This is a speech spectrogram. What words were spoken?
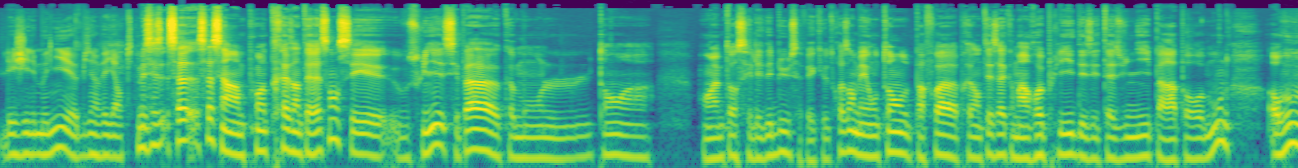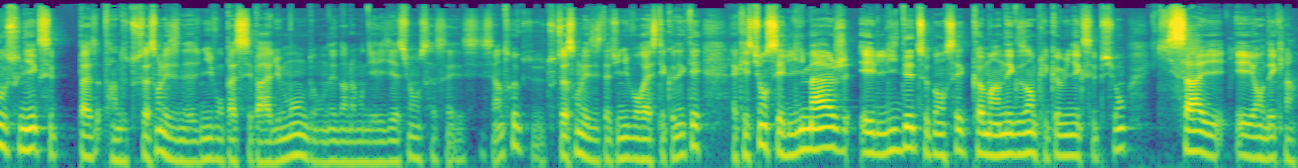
l'hégémonie euh, bienveillante. Mais ça, ça c'est un point très intéressant. C'est, vous soulignez, c'est pas comme on le tend à... En même temps, c'est les débuts, ça fait que trois ans, mais on tend parfois à présenter ça comme un repli des États-Unis par rapport au monde. Or, vous, vous soulignez que c'est pas, enfin, de toute façon, les États-Unis vont pas se séparer du monde. On est dans la mondialisation, ça c'est un truc. De toute façon, les États-Unis vont rester connectés. La question, c'est l'image et l'idée de se penser comme un exemple et comme une exception qui ça est, en déclin.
